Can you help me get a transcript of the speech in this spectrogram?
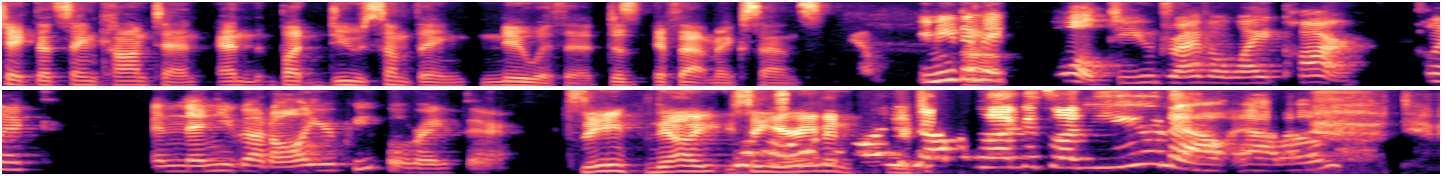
take that same content and but do something new with it. Does if that makes sense. You need to uh, make bold. Do you drive a white car? Click. And then you got all your people right there. See now, you, see you're even. You're like it's on you now, Adam. Damn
